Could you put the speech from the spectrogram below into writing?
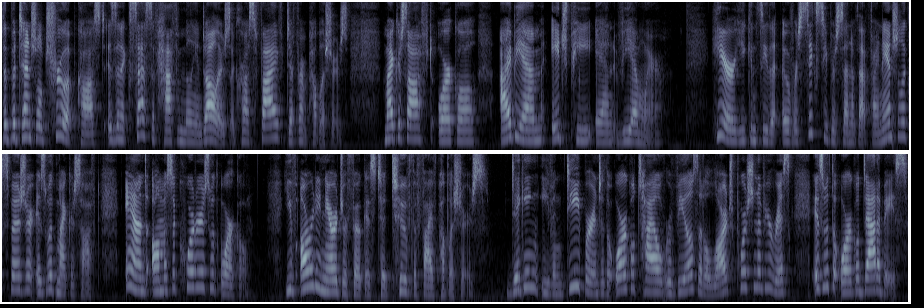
the potential true-up cost is in excess of half a million dollars across five different publishers, Microsoft, Oracle, IBM, HP, and VMware. Here, you can see that over 60% of that financial exposure is with Microsoft, and almost a quarter is with Oracle. You've already narrowed your focus to two of the five publishers. Digging even deeper into the Oracle tile reveals that a large portion of your risk is with the Oracle database,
